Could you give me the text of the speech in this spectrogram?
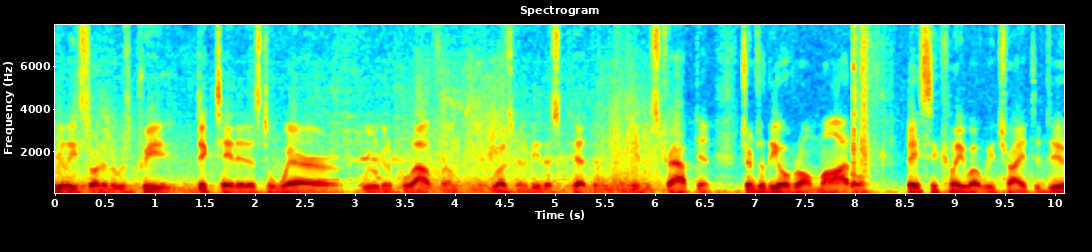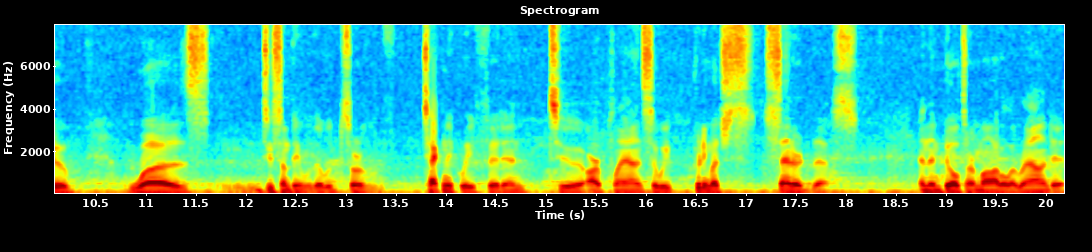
really sort of, it was pre-dictated as to where we were going to pull out from. It was going to be this pit that Kincaid was trapped in. In terms of the overall model, basically what we tried to do was do something that would sort of technically fit into our plan. So we pretty much centered this and then built our model around it.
